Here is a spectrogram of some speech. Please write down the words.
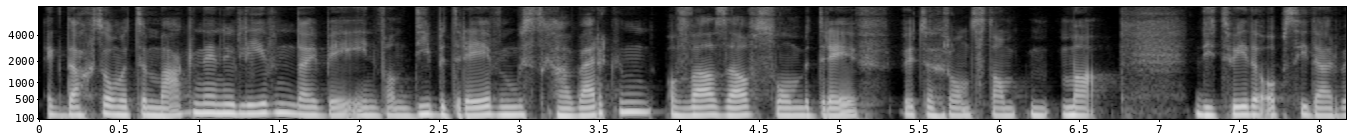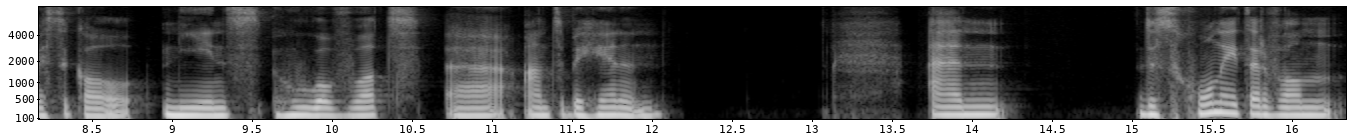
ik dacht om het te maken in je leven dat je bij een van die bedrijven moest gaan werken, ofwel zelf zo'n bedrijf uit de grond stampen. Maar die tweede optie, daar wist ik al niet eens hoe of wat uh, aan te beginnen. En de schoonheid daarvan,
